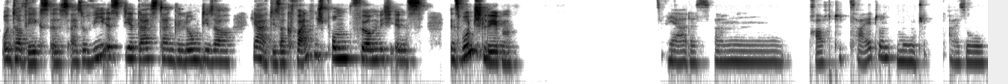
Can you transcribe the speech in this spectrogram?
unterwegs ist. Also wie ist dir das dann gelungen, dieser, ja, dieser Quantensprung förmlich ins, ins Wunschleben? Ja, das ähm, brauchte Zeit und Mut. Also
